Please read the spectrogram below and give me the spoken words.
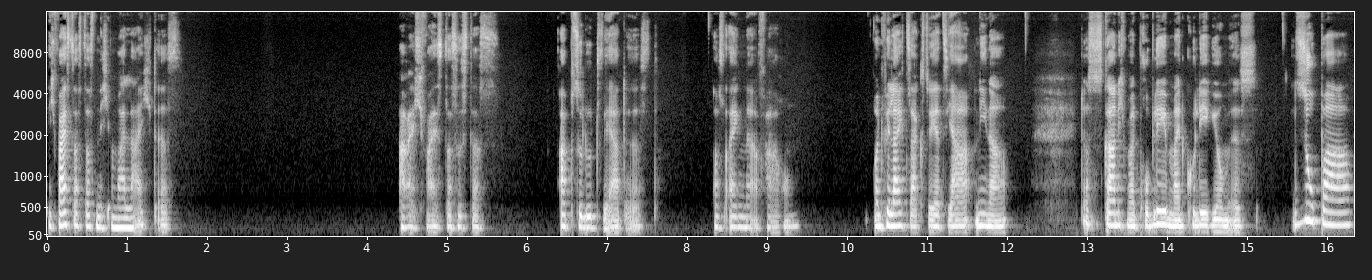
Ich weiß, dass das nicht immer leicht ist, aber ich weiß, dass es das absolut wert ist, aus eigener Erfahrung. Und vielleicht sagst du jetzt, ja, Nina, das ist gar nicht mein Problem, mein Kollegium ist super,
